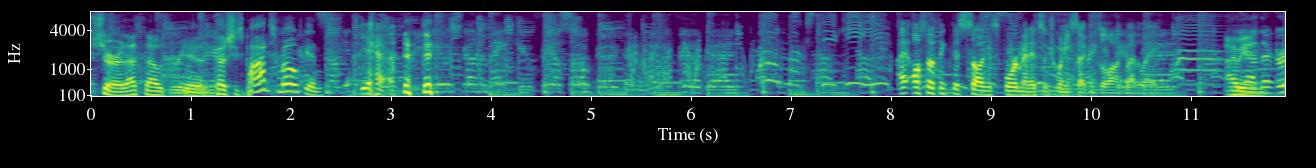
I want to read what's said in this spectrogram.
Sure, that's that was the reason. because she's pot smoking. Yeah. I also think this song is four minutes and 20 seconds long, by the way. I mean, yeah, there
